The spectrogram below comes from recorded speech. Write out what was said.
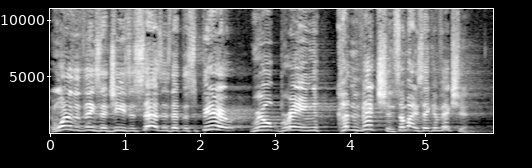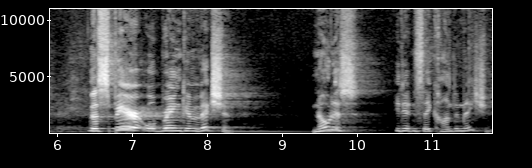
And one of the things that Jesus says is that the Spirit will bring conviction. Somebody say conviction. The Spirit will bring conviction. Notice he didn't say condemnation.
